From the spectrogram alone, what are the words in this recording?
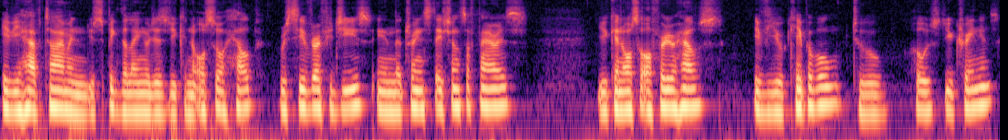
If you have time and you speak the languages, you can also help receive refugees in the train stations of Paris. You can also offer your house if you're capable to host Ukrainians.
